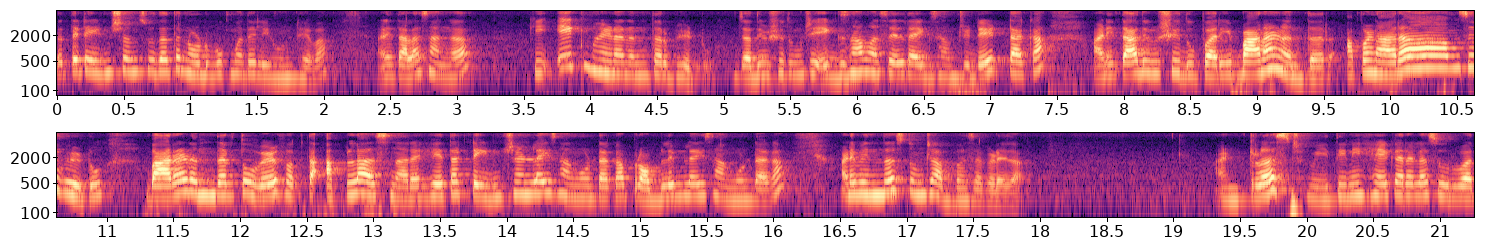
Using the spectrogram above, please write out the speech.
तर ते टेन्शनसुद्धा त्या नोटबुकमध्ये लिहून ठेवा आणि त्याला सांगा की एक महिन्यानंतर भेटू. ज्या दिवशी तुमची एक्झाम असेल त्या एक्झामची डेट टाका आणि त्या दिवशी दुपारी बारानंतर आपण आरामसे भेटू. बारानंतर तो वेळ फक्त आपला असणार आहे हे त्या टेन्शनलाही सांगून टाका प्रॉब्लेमलाही सांगून टाका आणि बिंदस तुमच्या अभ्यासाकडे जा. आणि ट्रस्ट मी तिने हे करायला सुरुवात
